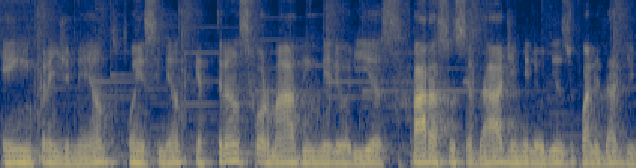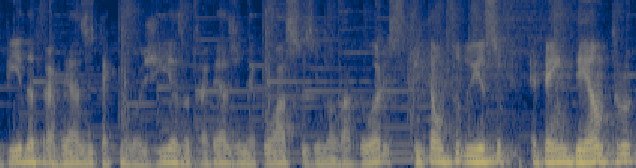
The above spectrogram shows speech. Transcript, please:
em empreendimento, conhecimento que é transformado em melhorias para a sociedade, em melhorias de qualidade de vida através de tecnologias, através de negócios inovadores. Então, tudo isso bem dentro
